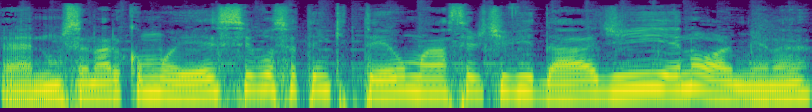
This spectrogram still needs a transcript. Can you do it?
É, num cenário como esse, você tem que ter uma assertividade enorme, né,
